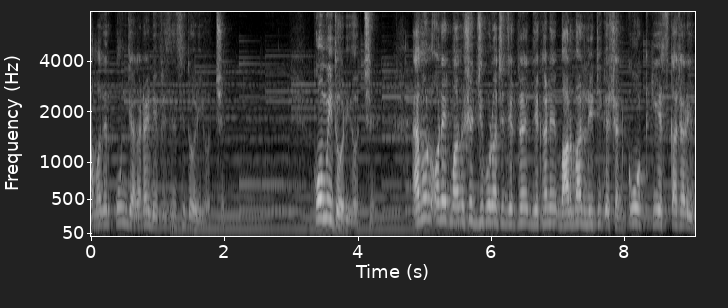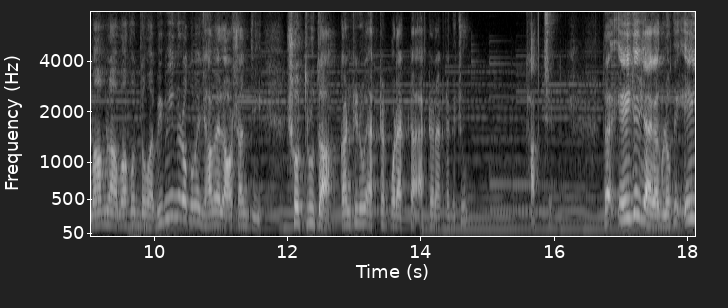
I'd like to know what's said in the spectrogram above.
আমাদের কোন জায়গাটায় ডেফিসিয়েন্সি তৈরি হচ্ছে কমই তৈরি হচ্ছে। এমন অনেক মানুষের জীবন আছে যেখানে যেখানে বারবার লিটিগেশন কোর্ট কেস কাছারি মামলা, মকদ্দমা, বিভিন্ন রকমের ঝামেলা, অশান্তি, শত্রুতা কন্টিনিউ একটার পর একটা একটা না একটা কিছু থাকছে। তা এই যে জায়গাগুলোকে, এই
